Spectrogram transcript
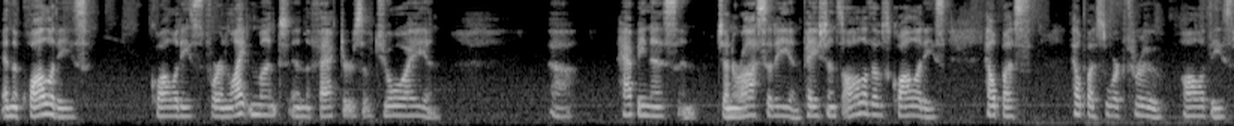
and the qualities qualities for enlightenment and the factors of joy and uh, happiness and generosity and patience. All of those qualities help us help us work through all of these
